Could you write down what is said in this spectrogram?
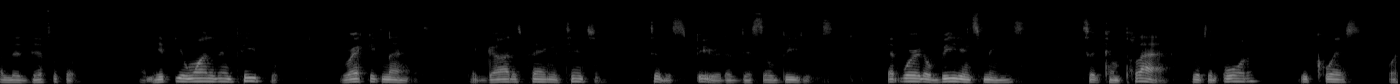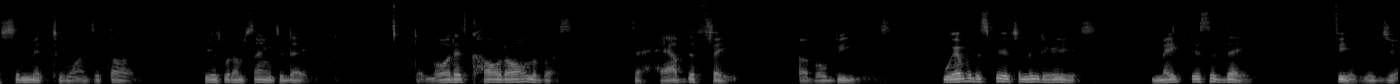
a little difficult. And if you're one of them people, recognize that God is paying attention to the spirit of disobedience. That word obedience means to comply with an order, request, or submit to one's authority. Here's what I'm saying today the Lord has called all of us to have the faith of obedience. Whoever the spiritual leader is, make this a day filled with joy.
